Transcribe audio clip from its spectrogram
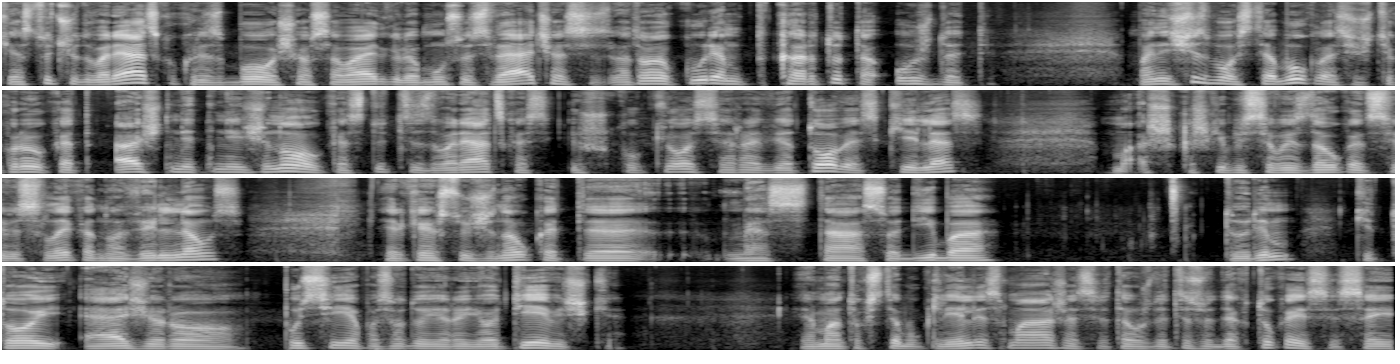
Kestučiu Dvarecku, kuris buvo šio savaitgalio mūsų svečias, atrodo, kūrėm kartu tą užduotį. Man šis buvo stebuklas iš tikrųjų, kad aš net nežinau, Kestutis Dvareckas iš kokios yra vietovės kilęs. Aš kažkaip įsivaizdavau, kad jis visą laiką nuo Vilniaus. Ir kai aš sužinau, kad e, mes tą sodybą turim, kitoj ežero pusėje pasirodo yra jo tėviškė. Ir man toks stebuklėlis mažas ir ta užduotis su degtukais, jisai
